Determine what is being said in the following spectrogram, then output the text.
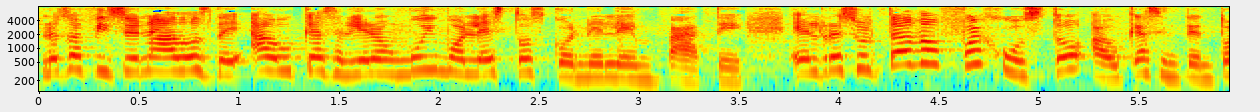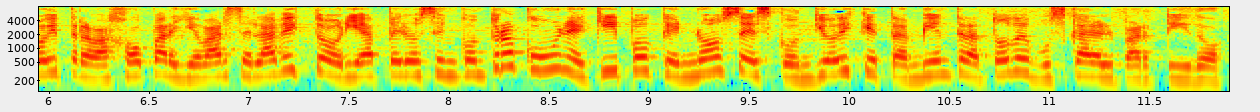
Los aficionados de Aucas salieron muy molestos con el empate. El resultado fue justo, Aucas intentó y trabajó para llevarse la victoria, pero se encontró con un equipo que no se escondió y que también trató de buscar el partido.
